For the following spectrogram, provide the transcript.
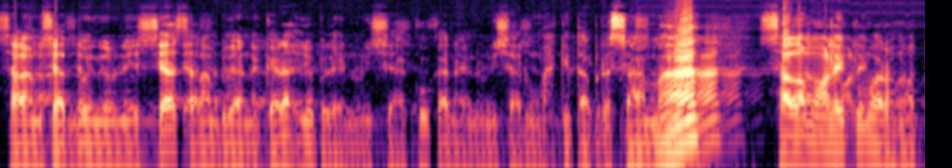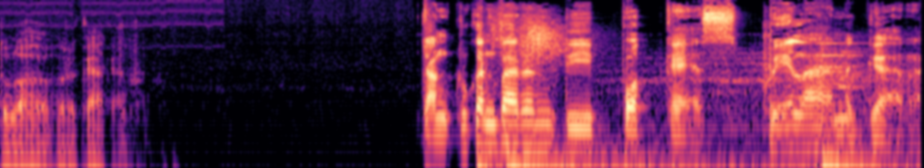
Salam sehat untuk Indonesia, salam bela negara, yuk bela Indonesia aku karena Indonesia rumah kita bersama. Assalamualaikum warahmatullahi wabarakatuh. Cangkrukan bareng di podcast Bela Negara.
